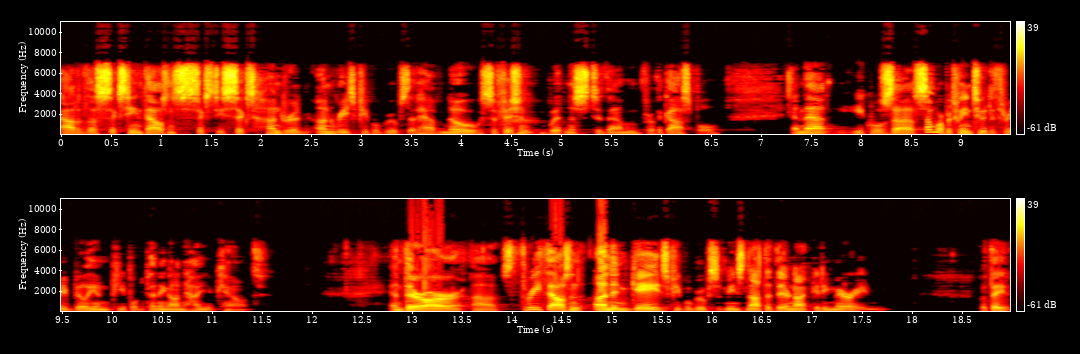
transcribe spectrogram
out of the 16,000, 6,600 unreached people groups that have no sufficient witness to them for the gospel. And that equals uh, somewhere between 2 to 3 billion people, depending on how you count. And there are uh, 3,000 unengaged people groups. It means not that they're not getting married, but they,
